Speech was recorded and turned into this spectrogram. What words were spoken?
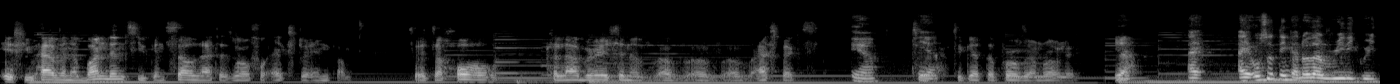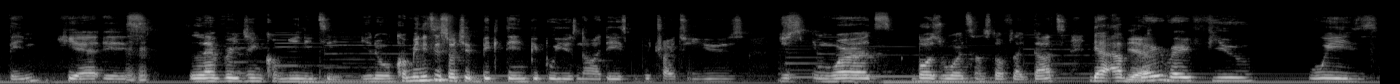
if you have an abundance, you can sell that as well for extra income. So it's a whole collaboration of, of, of, of aspects. Yeah. To, yeah. to get the program rolling. Yeah. I I also think another really great thing here is mm-hmm. leveraging community. You know, community is such a big thing people use nowadays. People try to use just in words, buzzwords, and stuff like that. There are yeah. very, very few ways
